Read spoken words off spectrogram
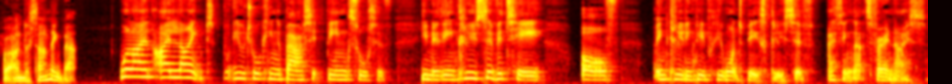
for understanding that. Well, I, I liked what you were talking about it being sort of, you know, the inclusivity of including people who want to be exclusive. I think that's very nice.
